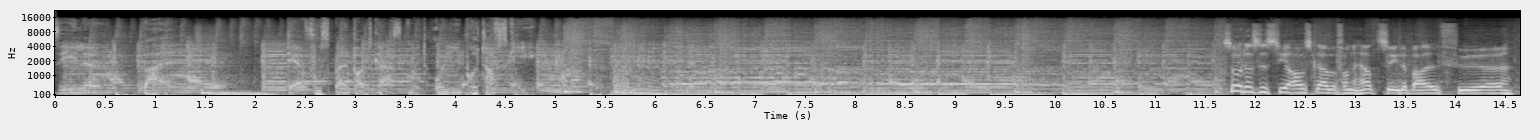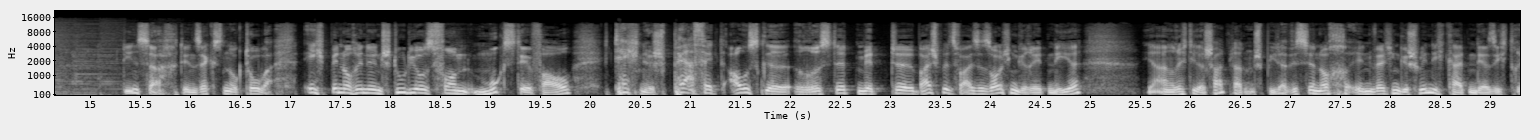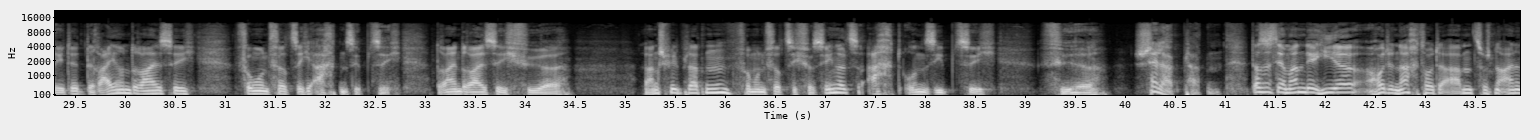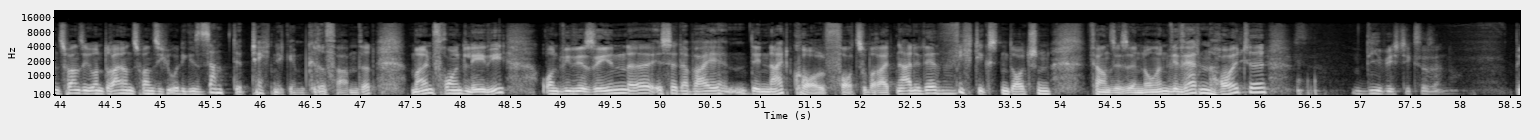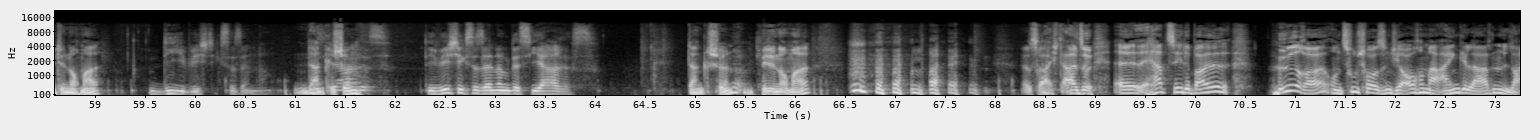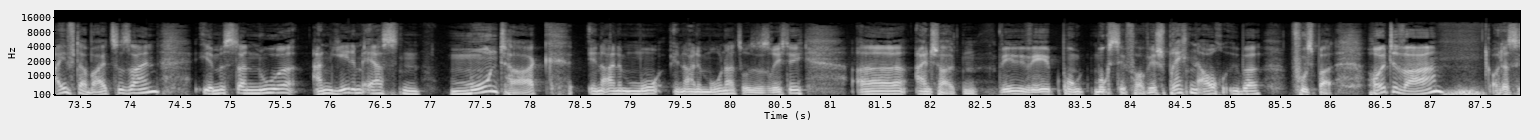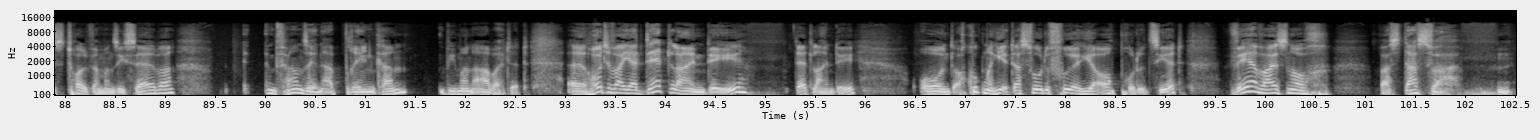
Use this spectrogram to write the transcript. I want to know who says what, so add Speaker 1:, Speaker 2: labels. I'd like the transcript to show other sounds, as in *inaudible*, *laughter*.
Speaker 1: Seele, Ball. Der Fußball-Podcast mit Uli Potowski.
Speaker 2: So, das ist die Ausgabe von Herz, Seele, Ball für Dienstag, den 6. Oktober. Ich bin noch in den Studios von MUX TV, technisch perfekt ausgerüstet mit äh, beispielsweise solchen Geräten hier. Ja, ein richtiger Schallplattenspieler. Wisst ihr noch, in welchen Geschwindigkeiten der sich drehte? 33, 45, 78. 33 für Langspielplatten, 45 für Singles, 78 für Schellackplatten. Das ist der Mann, der hier heute Nacht, heute Abend zwischen 21 und 23 Uhr die gesamte Technik im Griff haben wird. Mein Freund Levi. Und wie wir sehen, äh, ist er dabei, den Nightcall vorzubereiten. Eine der wichtigsten deutschen Fernsehsendungen. Wir werden heute...
Speaker 3: Die wichtigste Sendung.
Speaker 2: Bitte nochmal.
Speaker 3: Die wichtigste Sendung.
Speaker 2: Dankeschön.
Speaker 3: Die wichtigste Sendung des Jahres.
Speaker 2: Dankeschön. Bitte nochmal. *laughs*
Speaker 3: Nein.
Speaker 2: Das reicht. Also äh, Herz, Seele, Ball. Hörer und Zuschauer sind ja auch immer eingeladen, live dabei zu sein. Ihr müsst dann nur an jedem ersten Montag in einem, Mo in einem Monat, so ist es richtig, äh, einschalten. www.mux.tv. Wir sprechen auch über Fußball. Heute war, oh, das ist toll, wenn man sich selber im Fernsehen abdrehen kann, wie man arbeitet. Äh, heute war ja Deadline Day. Deadline Day. Und auch guck mal hier, das wurde früher hier auch produziert. Wer weiß noch, was das war? Hm.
